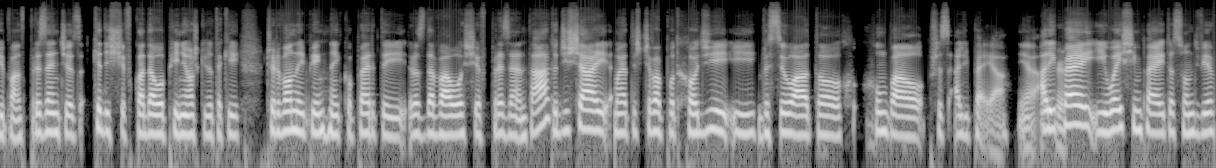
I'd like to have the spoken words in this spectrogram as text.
wie pan, w prezencie, kiedyś się wkładało pieniążki do takiej czerwonej, pięknej koperty i rozdawało się w prezentach, to dzisiaj moja teściowa podchodzi i wysyła to hu- humbao przez Alipaya. Nie? Alipay i Weixin Pay to są dwie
